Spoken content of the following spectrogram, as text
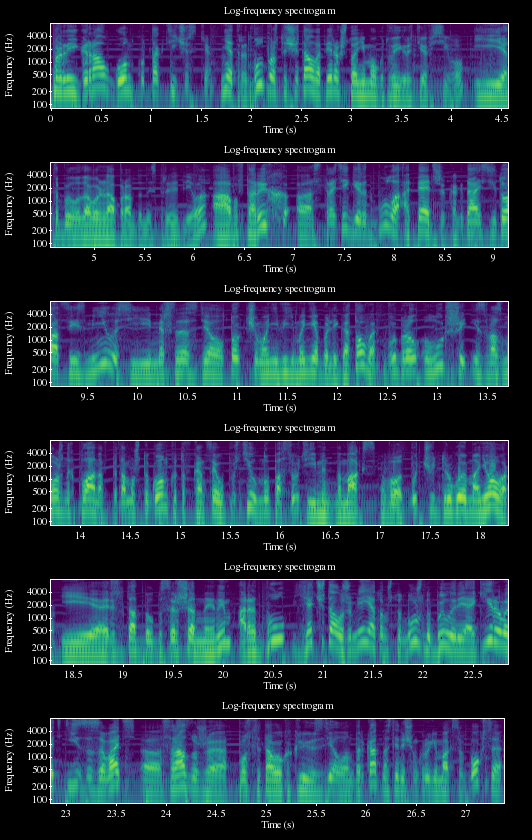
проиграл гонку тактически. Нет, Red Bull просто считал, во-первых, что они могут выиграть ее в силу, и это было довольно оправданно и справедливо. А во-вторых, э, стратегия Red Bull, опять же, когда ситуация изменилась, и Mercedes сделал то, к чему они, видимо, не были готовы, выбрал лучший из возможных планов, потому что гонку-то в конце упустил, ну, по сути, именно Макс. Вот, будь чуть другой маневр, и результат был бы совершенно иным. А Red Bull, я читал уже мнение о том, что нужно было реагировать и зазывать э, сразу же, после того, как Льюис сделал андеркат, на следующем круге Макса в боксе,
